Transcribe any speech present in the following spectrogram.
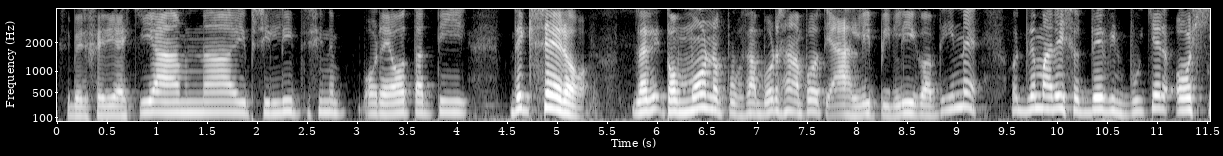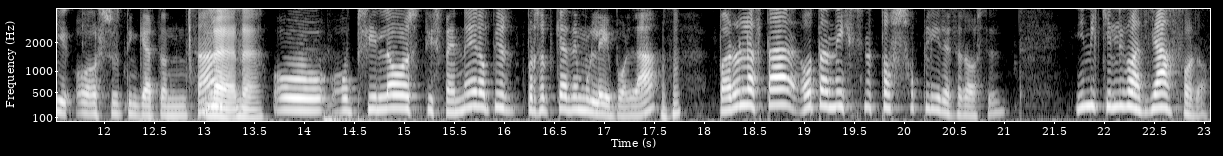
στην περιφερειακή άμυνα, η υψηλή της είναι ωραιότατη. Δεν ξέρω. Δηλαδή το μόνο που θα μπορούσα να πω ότι α, λείπει λίγο από τη- είναι ότι δεν μου αρέσει ο Ντέβιν Μπούκερ, όχι ο shooting guard των Suns. Ναι, ναι. Ο, ο ψηλός της Φενέρ, ο οποίος προσωπικά δεν μου λέει πολλά. Μμμ. Παρ' όλα αυτά, όταν έχεις ένα τόσο πλήρες ρόστερ, είναι και λίγο αδιάφορο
